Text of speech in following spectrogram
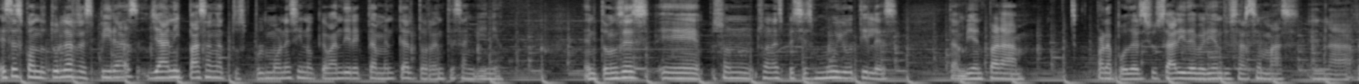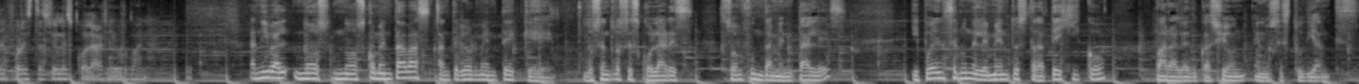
esas cuando tú las respiras ya ni pasan a tus pulmones, sino que van directamente al torrente sanguíneo. Entonces eh, son, son especies muy útiles también para, para poderse usar y deberían de usarse más en la reforestación escolar y urbana. Aníbal, nos, nos comentabas anteriormente que los centros escolares son fundamentales y pueden ser un elemento estratégico para la educación en los estudiantes.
